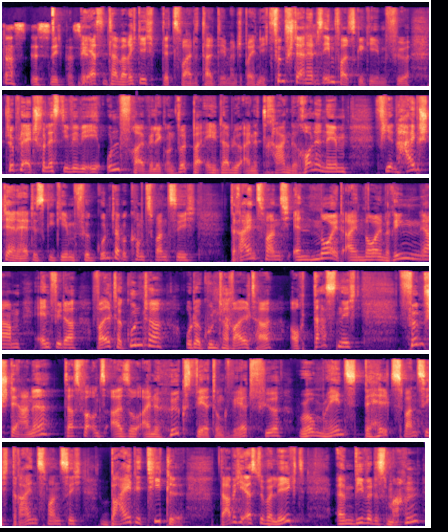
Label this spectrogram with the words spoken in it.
das ist nicht passiert. Der erste Teil war richtig, der zweite Teil dementsprechend nicht. Fünf Sterne hätte es ebenfalls gegeben für. Triple H verlässt die WWE unfreiwillig und wird bei AEW eine tragende Rolle nehmen. Viereinhalb Sterne hätte es gegeben für Gunther bekommt 2023 erneut einen neuen Ringnamen. Entweder Walter Gunther oder Gunther Walter. Auch das nicht. Fünf Sterne, das war uns also eine Höchstwertung wert für Rome Reigns behält 2023 beide Titel. Da habe ich erst überlegt, ähm, wie wir das machen,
